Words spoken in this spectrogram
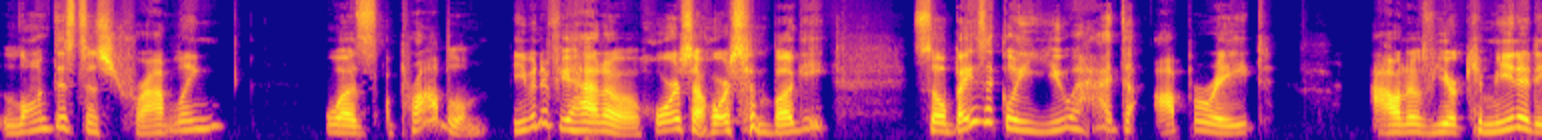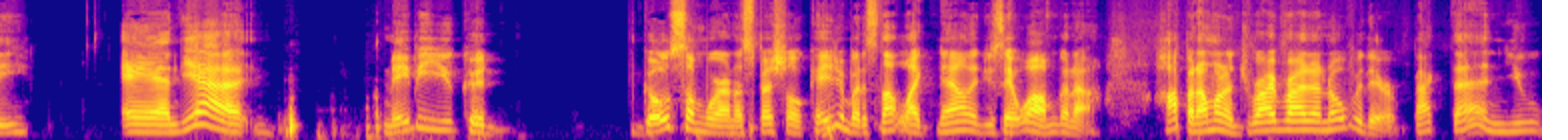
long distance traveling was a problem. Even if you had a horse, a horse and buggy. So basically, you had to operate out of your community. And yeah, maybe you could go somewhere on a special occasion, but it's not like now that you say, well, I'm going to hop and I'm going to drive right on over there. Back then, you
